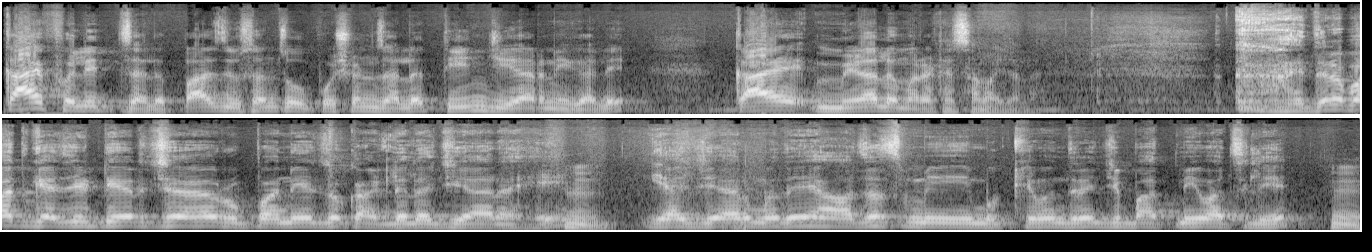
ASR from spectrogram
काय फलित झालं? पाच दिवसांचं उपोषण झालं तीन जी आर निघाले. काय मिळालं मराठा समाजाला? हैदराबाद गॅझेटियरच्या रूपाने जो काढलेला जी आर आहे या जी आरमध्ये आजच मी मुख्यमंत्र्यांची बातमी वाचली आहे.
